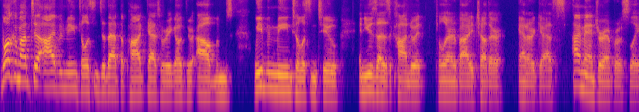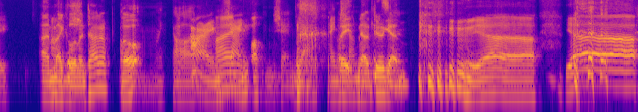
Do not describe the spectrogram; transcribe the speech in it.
welcome on to I've been meaning to listen to that, the podcast where we go through albums we've been meaning to listen to and use that as a conduit to learn about each other and our guests. I'm Andrew Ambrose Lee. I'm I'm Michael sh- Amentano. oh Oh, my god. I'm, Shane fucking Shane. Yeah. I'm Wait, Sean no, do it Wilkinson. yeah. Yeah.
